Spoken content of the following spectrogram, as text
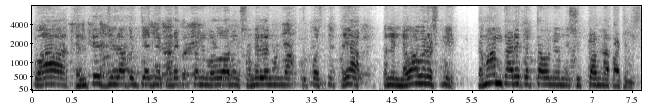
તો આ ધનતેજ જિલ્લા પંચાયતના કાર્યકર્તાને મળવાનું સંમેલનમાં ઉપસ્થિત થયા અને નવા વર્ષની તમામ કાર્યકર્તાઓને અમે શુભકામના પાઠવીશ.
